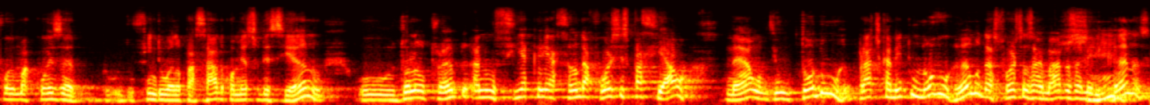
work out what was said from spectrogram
foi uma coisa do, do, fim do ano passado, começo desse ano, o Donald Trump anuncia a criação da Força Espacial, né, de um, todo um, praticamente um novo ramo das Forças Armadas Sim. Americanas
